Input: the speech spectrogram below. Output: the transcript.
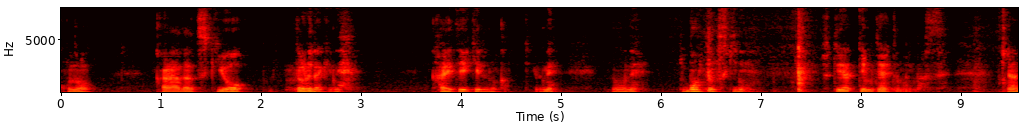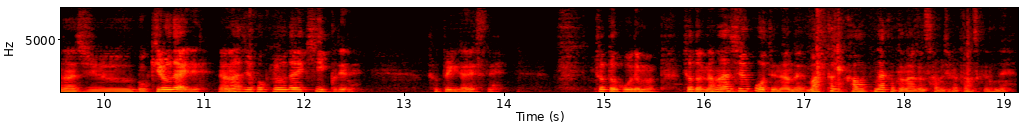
この体つきをどれだけね、変えていけるのかっていうね、のをね、もう一月ね、ちょっとやってみたいと思います。75キロ台で、75キロ台キープでね、ちょっといきたいですね。ちょっとこう、でも、ちょっと75.7台全く変わってなかったなと寂しかったんですけどね。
